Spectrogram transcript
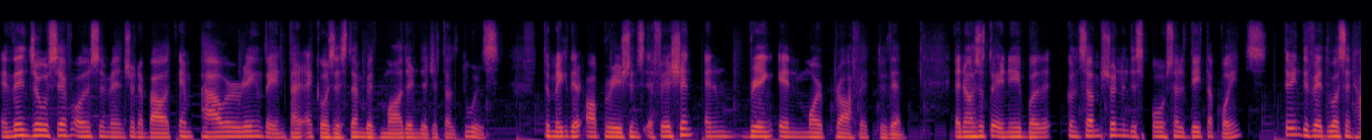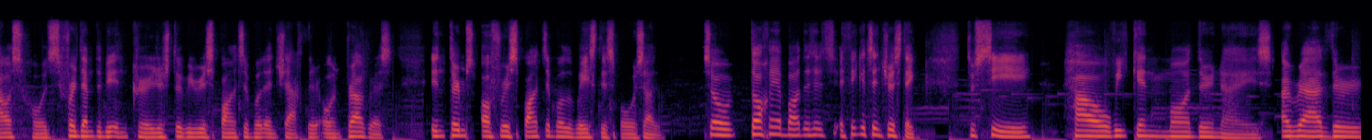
And then Joseph also mentioned about empowering the entire ecosystem with modern digital tools to make their operations efficient and bring in more profit to them. And also to enable consumption and disposal data points to individuals and households for them to be encouraged to be responsible and track their own progress in terms of responsible waste disposal. So talking about this, I think it's interesting to see how we can modernize a rather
